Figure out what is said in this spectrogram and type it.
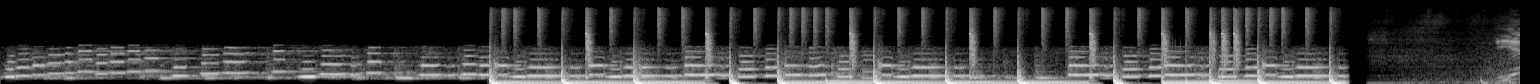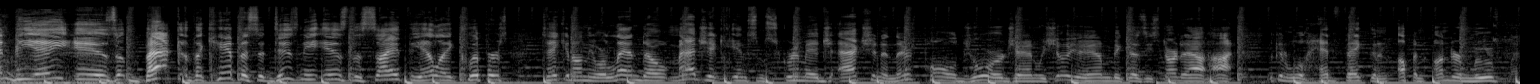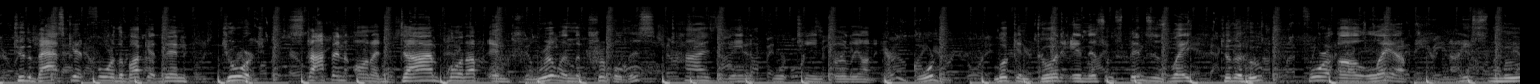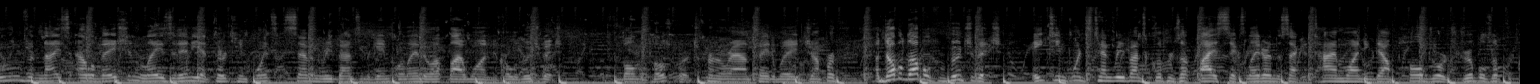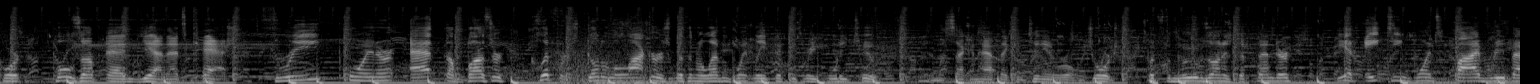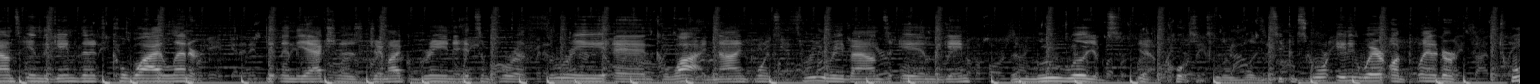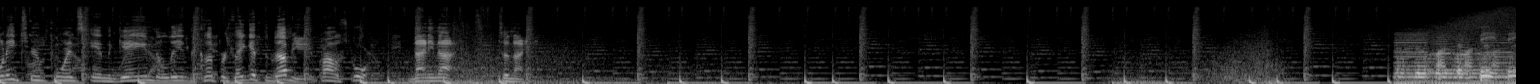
The NBA is back. The campus at Disney is the site. The LA Clippers taking on the Orlando Magic in some scrimmage action. And there's Paul George, and we show you him because he started out hot, looking a little head fake, then an up and under move to the basket for the bucket. Then George stopping on a dime, pulling up and drilling the triple. This ties the game at 14 early on. Aaron Gordon looking good in this one, spins his way to the hoop for a layup. Nice move, nice elevation, lays it in. He had 13 points, seven rebounds in the game. Orlando up by one. Nikola Vucevic the ball in the post for a turnaround fadeaway jumper. A double double for Vucevic. 18 points, 10 rebounds. Clippers up by six later in the second. Time winding down. Paul George dribbles up the court, pulls up, and yeah, that's cash. Three pointer at the buzzer. Clippers go to the lockers with an 11 point lead, 53 42. In the second half, they continue to roll. George puts the moves on his defender. He had 18 points, five rebounds in the game. Then it's Kawhi Leonard getting in the action as JaMychal Green hits him for a three, and Kawhi nine points, three rebounds in the game. Then Lou Williams, yeah, of course it's Lou Williams. He can score anywhere on planet Earth. 22 points in the game to lead the Clippers. They get the W. Final score, 99 to 90. on the beat.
